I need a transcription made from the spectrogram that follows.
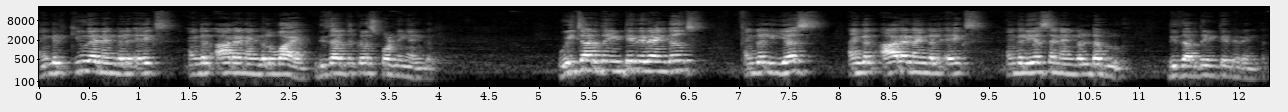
angle Q and angle X, angle R and angle Y. These are the corresponding angle. Which are the interior angles? Angle S, angle R and angle X, angle S and angle W. These are the interior angle.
